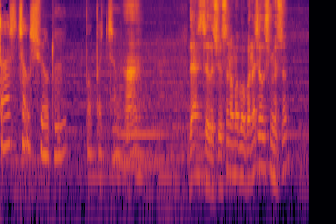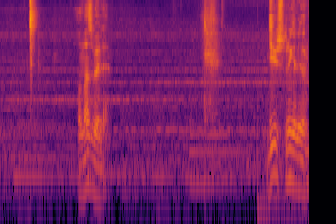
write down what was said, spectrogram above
ders çalışıyordum babacığım. Ha? Ders çalışıyorsun ama babana çalışmıyorsun. Cık, Olmaz böyle. Giy üstünü geliyorum.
